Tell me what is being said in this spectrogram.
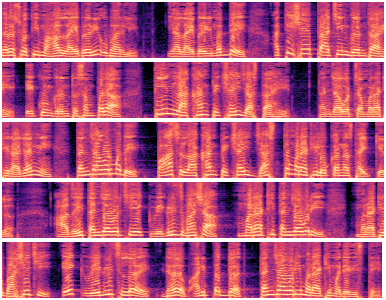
सरस्वती महाल लायब्ररी उभारली. या लायब्ररीमध्ये अतिशय प्राचीन ग्रंथ आहे. एकूण ग्रंथसंपदा तीन लाखांपेक्षाही जास्त आहे. तंजावरच्या मराठी राजांनी तंजावरमध्ये पाच लाखांपेक्षाही जास्त मराठी लोकांना स्थायिक केलं. आजही तंजावरची एक वेगळीच भाषा मराठी तंजावरी मराठी भाषेची एक वेगळीच लय ढब आणि पद्धत तंजावरी मराठीमध्ये दिसते.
